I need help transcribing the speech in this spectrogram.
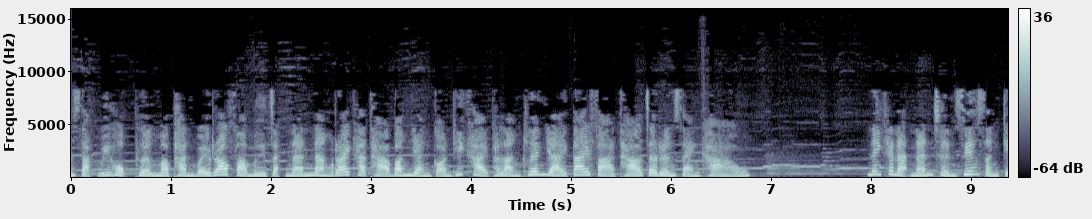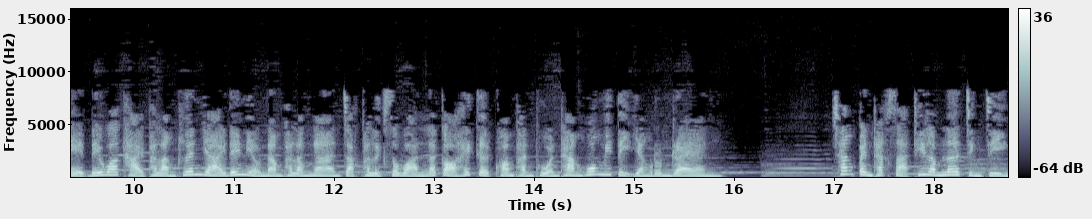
รศักดิ์วิหกเพลิงมาพันไว้รอบฝ่ามือจากนั้นนางไร้คาถาบางอย่างก่อนที่ข่ายพลังเคลื่อนย้ายใต้ฝ่าเท้าจะเรืองแสงขาว ในขณะนั้นเฉินเซี่ยงสังเกตได้ว่าข่ายพลังเคลื่อนย้ายได้เหนี่ยวนำพลังงานจากผลึกสวรรค์และก่อให้เกิดความผันผวนทางห้วงมิติอย่างรุนแรง ช่างเป็นทักษะที่ล้ำเลิศจริง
